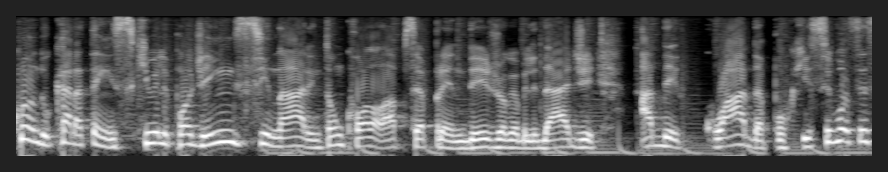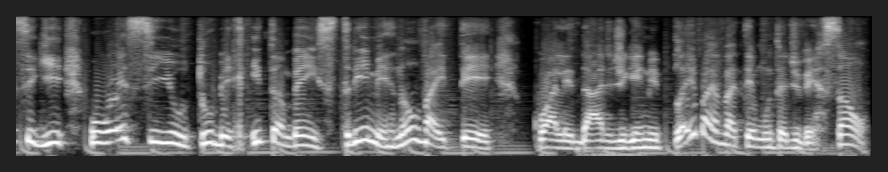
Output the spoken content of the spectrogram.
Quando o cara tem skill, ele pode ensinar. Então cola lá pra você aprender jogabilidade adequada, porque se você seguir o esse youtuber e também streamer, não vai ter qualidade de gameplay, mas vai ter muita diversão.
